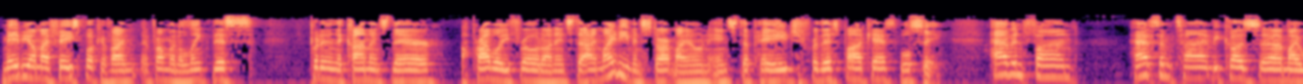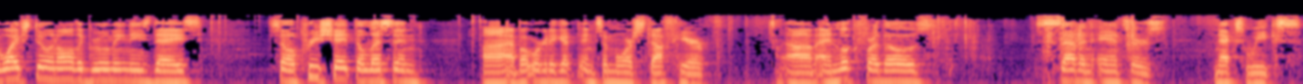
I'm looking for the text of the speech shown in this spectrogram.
maybe on my Facebook if I'm if I'm going to link this, put it in the comments there. I'll probably throw it on Insta. I might even start my own Insta page for this podcast. We'll see. Having fun, have some time because uh, my wife's doing all the grooming these days. So appreciate the listen. Uh, but we're going to get into more stuff here. Um, and look for those seven answers next week's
